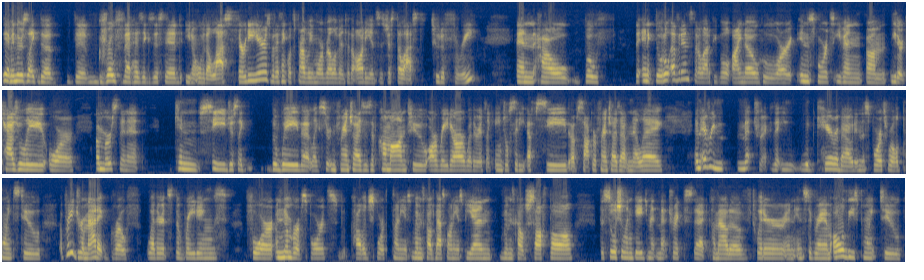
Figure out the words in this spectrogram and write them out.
Yeah, I mean, there's like the the growth that has existed, you know, over the last 30 years, but I think what's probably more relevant to the audience is just the last 2 to 3 and how both the anecdotal evidence that a lot of people I know who are in sports, even um, either casually or immersed in it, can see just like the way that like certain franchises have come on to our radar, whether it's like Angel City FC, a soccer franchise out in LA, and every metric that you would care about in the sports world points to a pretty dramatic growth whether it's the ratings for a number of sports, college sports on ES, women's college basketball on ESPN, women's college softball, the social engagement metrics that come out of Twitter and Instagram, all of these point to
